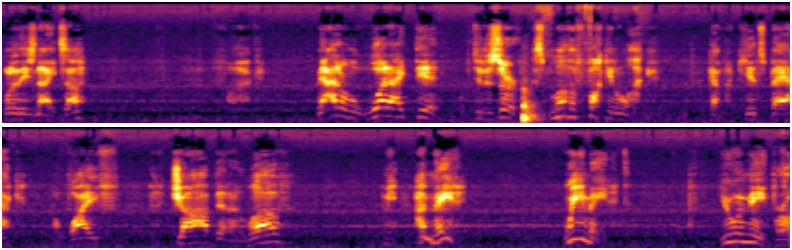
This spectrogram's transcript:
One of these nights, huh? Fuck. I don't know what I did to deserve this motherfucking luck. Got my kids back, a wife, and a job that I love. I mean, I made it. We made it. You and me, bro.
